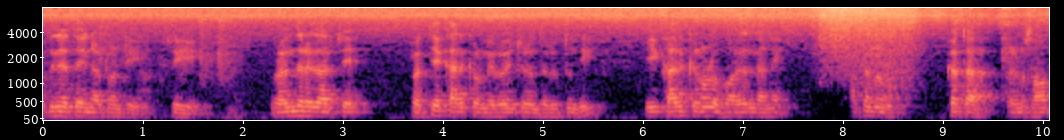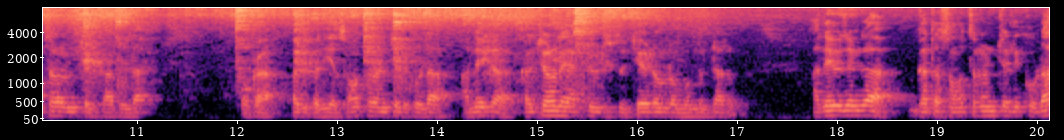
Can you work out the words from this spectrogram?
అధినేత అయినటువంటి శ్రీ రవీంద్ర గారిచే ప్రత్యేక కార్యక్రమం నిర్వహించడం జరుగుతుంది. ఈ కార్యక్రమంలో భాగంగానే అతను గత రెండు సంవత్సరాల నుంచి కాకుండా ఒక పది పదిహేను సంవత్సరాల నుంచి కూడా అనేక కల్చరల్ యాక్టివిటీస్ చేయడంలో ముందుంటారు. అదేవిధంగా గత సంవత్సరం నుంచి కూడా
